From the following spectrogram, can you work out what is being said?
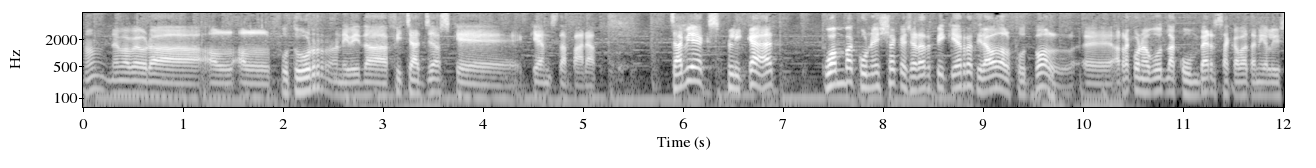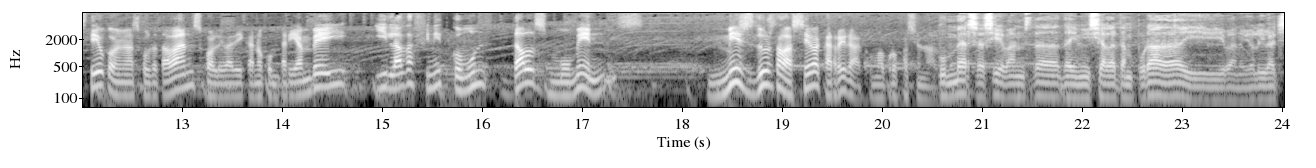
no? Anem a veure el, el futur a nivell de fitxatges que, que ens depara. Xavi ha explicat quan va conèixer que Gerard Piqué es retirava del futbol. Eh, ha reconegut la conversa que va tenir a l'estiu, com hem escoltat abans, quan li va dir que no comptaria amb ell, i l'ha definit com un dels moments més durs de la seva carrera com a professional. Conversa, sí, abans d'iniciar la temporada i bueno, jo li vaig,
